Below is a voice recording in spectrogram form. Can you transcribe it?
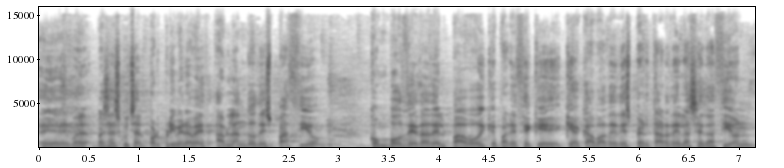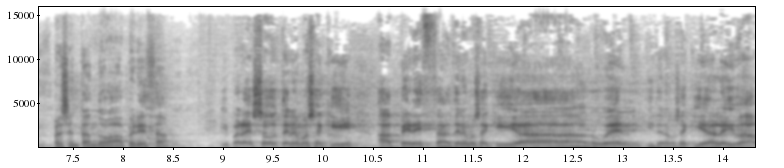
eh, vais a escuchar por primera vez hablando despacio, con voz de edad del pavo y que parece que, que acaba de despertar de la sedación, presentando a Pereza. Y para eso tenemos aquí a Pereza, tenemos aquí a Rubén y tenemos aquí a Leiva.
